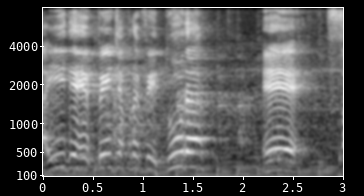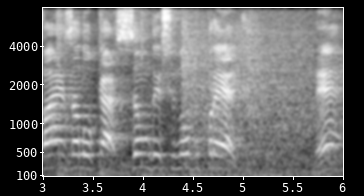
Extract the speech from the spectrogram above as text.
Aí, de repente, a prefeitura é, faz a locação desse novo prédio, né?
